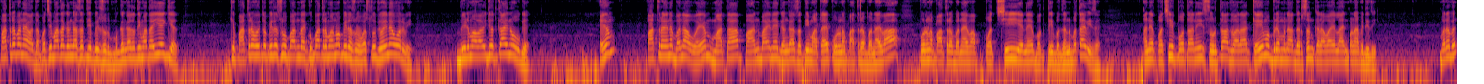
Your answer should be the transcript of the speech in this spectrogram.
પાત્ર બનાવ્યા હતા. પછી માતા ગંગા સતીએ પીરસું ગંગા સતી માતા એ કહે કે પાત્ર હોય તો પીરસવું, પાનભાઈ કુપાત્રમાં ન પીરસવું, વસ્તુ જોઈને ઓરવી. બીડમાં વાવી દો તો કાંઈ ન ઉગે. એમ પાત્ર એને બનાવવું એમ માતા પાનબાઈને ગંગા સતી માતાએ પૂર્ણ પાત્ર બનાવ્યા. પૂર્ણ પાત્ર બનાવ્યા પછી એને ભક્તિ ભજન બતાવી છે. અને પછી પોતાની સુરતા દ્વારા કેમ બ્રહ્મના દર્શન કરાવવા એ લાઈન પણ આપી દીધી. બરાબર?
